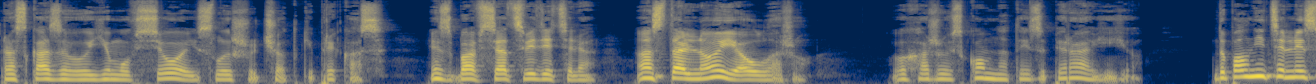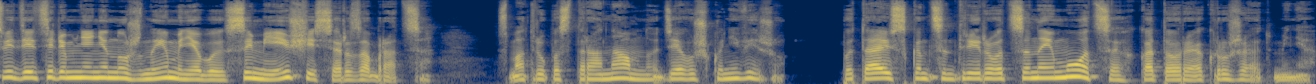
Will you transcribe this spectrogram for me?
Рассказываю ему все и слышу четкий приказ. Избавься от свидетеля. Остальное я улажу. Выхожу из комнаты и запираю ее. Дополнительные свидетели мне не нужны, мне бы с имеющейся разобраться. Смотрю по сторонам, но девушку не вижу. Пытаюсь сконцентрироваться на эмоциях, которые окружают меня.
